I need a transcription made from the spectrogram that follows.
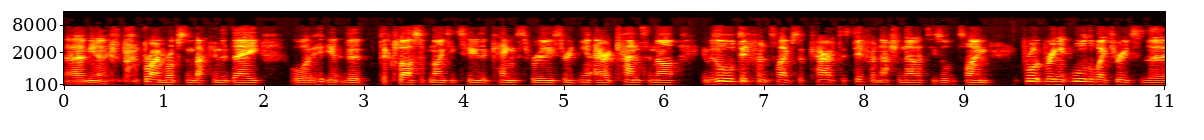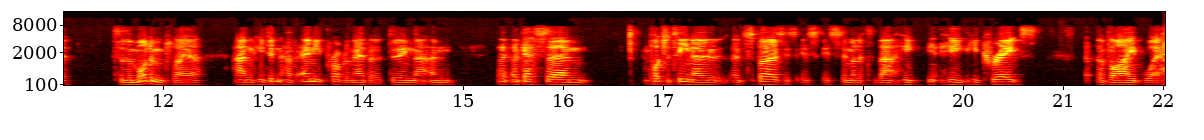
um, you know Brian Robson back in the day, or you know, the the class of '92 that came through through you know, Eric Cantona. It was all different types of characters, different nationalities all the time. Brought bring it all the way through to the to the modern player, and he didn't have any problem ever doing that. And I, I guess um, Pochettino at Spurs is, is, is similar to that. He he he creates a vibe where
